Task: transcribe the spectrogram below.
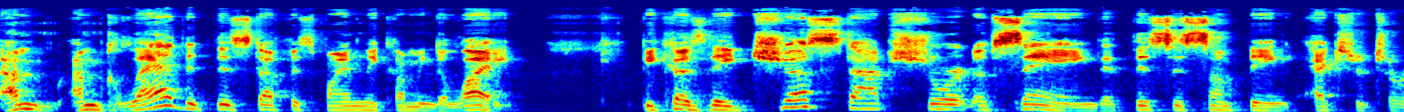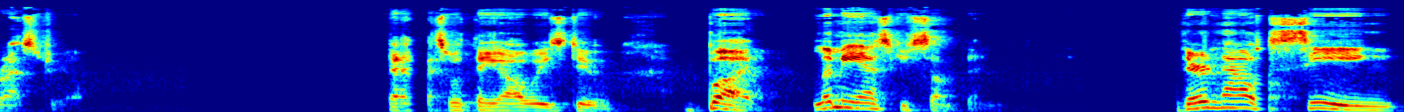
I'm I'm glad that this stuff is finally coming to light because they just stopped short of saying that this is something extraterrestrial. That's what they always do. But let me ask you something. They're now seeing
